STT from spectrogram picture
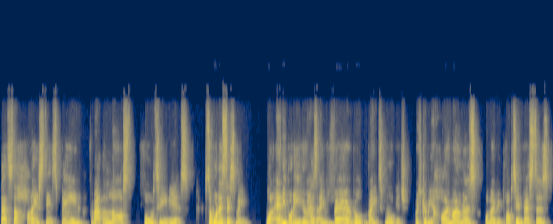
That's the highest it's been for about the last 14 years. So, what does this mean? Well, anybody who has a variable rate mortgage, which can be homeowners or maybe property investors,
